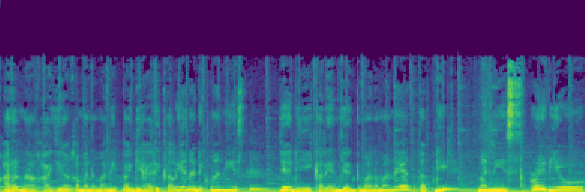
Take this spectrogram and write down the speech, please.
karena Kajeng akan menemani pagi hari kalian adik manis. Jadi kalian jangan ke mana-mana ya, tetap di Manis Radio.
